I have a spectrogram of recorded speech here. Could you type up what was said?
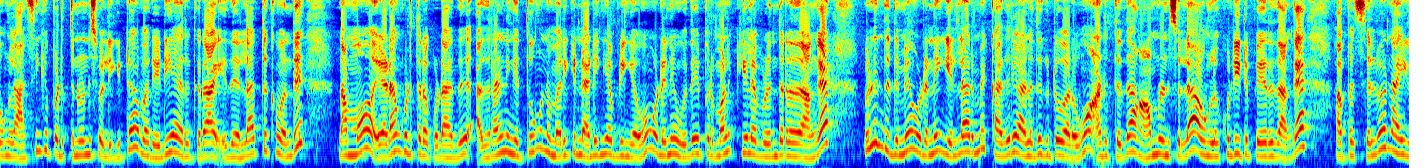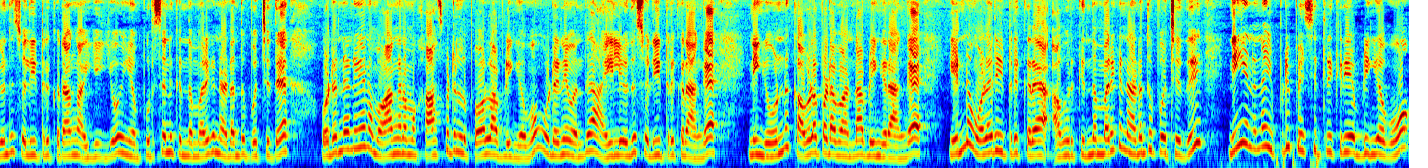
உங்களை அசிங்கப்படுத்தணும்னு சொல்லிக்கிட்டு அவள் ரெடியாக இருக்கிறா. இது எல்லாத்துக்கும் வந்து நம்ம இடம் கொடுத்துடக்கூடாது. அதனால் நீங்கள் தூங்கின மாதிரிக்கு நடிங்க அப்படிங்கவும் உடனே உதய பெருமாள் கீழே விழுந்துடுறாங்க. விழுந்ததுமே உடனே எல்லாருமே கதிரி அழுதுகிட்டு வரவும். அடுத்தது ஆம்புலன்ஸில் அவங்கள கூட்டிகிட்டு போயிருந்தாங்க அப்போ செல்வநாயகி வந்து சொல்லிட்டு இருக்கிறாங்க ஐயோ என் புருஷனுக்கு இந்த மாதிரி நடந்து போச்சுதே. உடனே நம்ம வாங்க நம்ம ஹாஸ்பிட்டல் போகலாம் அப்படிங்கவும் உடனே வந்து ஐலி வந்து சொல்லிட்டு இருக்கிறாங்க. நீங்கள் ஒன்றும் கவலைப்பட வேண்டாம் அப்படிங்கிறாங்க. என்ன உளறிட்டு இருக்கிற? அவருக்கு இந்த மாதிரி நடந்து போச்சுது. நீ என்னன்னா இப்படி பேசிட்டு இருக்கிறீ அப்படிங்கவும்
